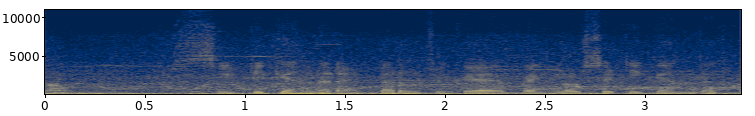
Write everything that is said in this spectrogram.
हम सिटी के अंदर एंटर हो चुके हैं बेंगलोर सिटी के अंदर।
